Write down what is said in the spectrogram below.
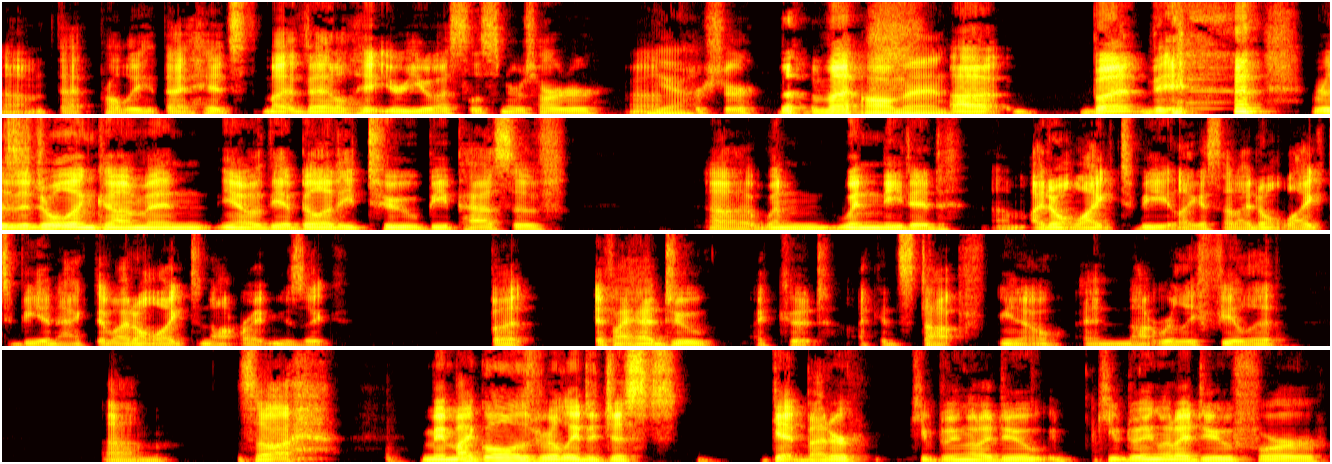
um, that probably that hits that'll hit your U.S. listeners harder. Uh, yeah, for sure. but oh man, uh, but the residual income and you know the ability to be passive uh, when when needed. Um, I don't like to be like I said. I don't like to be inactive. I don't like to not write music. But if I had to, I could. I could stop, you know, and not really feel it. Um, so I, I mean, my goal is really to just get better, keep doing what I do, keep doing what I do for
